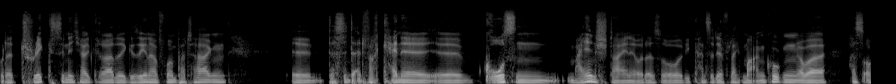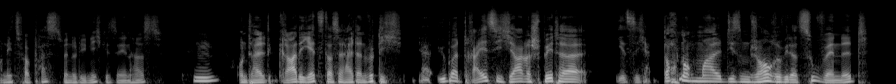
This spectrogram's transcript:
oder Tricks, den ich halt gerade gesehen habe vor ein paar Tagen. Äh, das sind einfach keine äh, großen Meilensteine oder so. Die kannst du dir vielleicht mal angucken, aber hast auch nichts verpasst, wenn du die nicht gesehen hast. Mhm. Und halt gerade jetzt, dass er halt dann wirklich ja, über 30 Jahre später jetzt sich doch nochmal diesem Genre wieder zuwendet.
